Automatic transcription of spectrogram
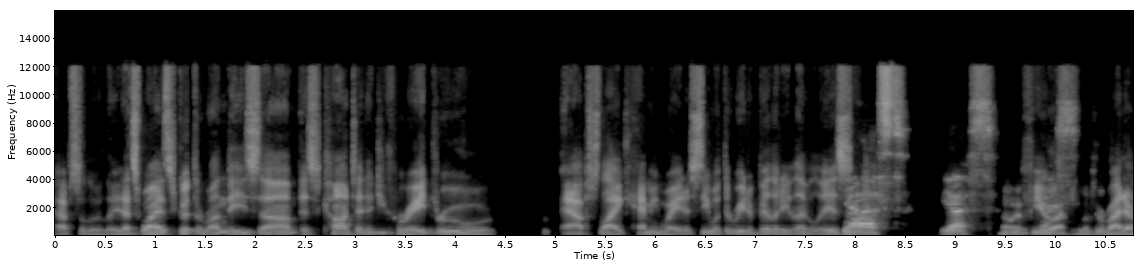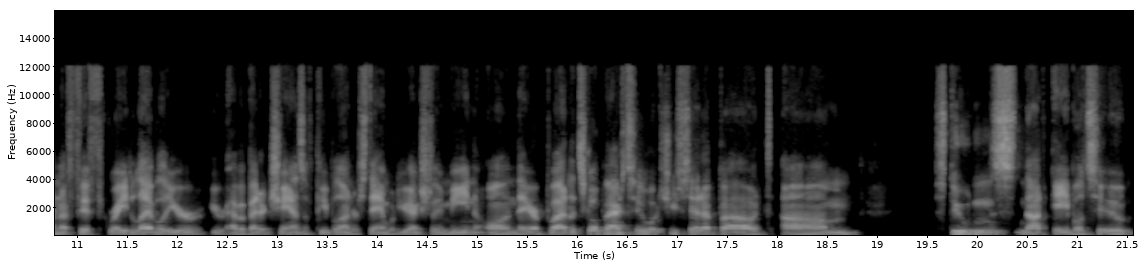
Absolutely. That's why it's good to run these um, this content that you create through apps like Hemingway to see what the readability level is. Yes. Yes. Know, if you yes. if you write it on a fifth grade level, you're you have a better chance of people understand what you actually mean on there. But let's go back to what you said about um, students not able to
